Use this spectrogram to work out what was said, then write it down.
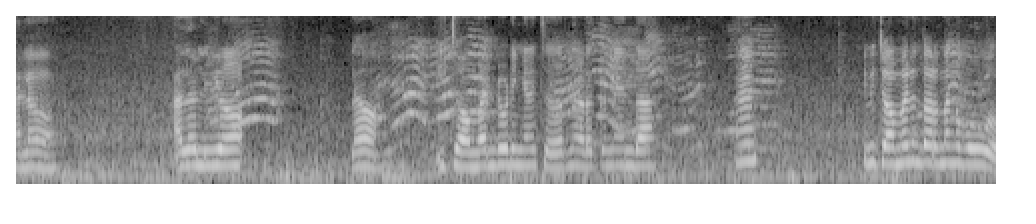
ഹലോ. ഹലോ ലിയോ. ഹലോ ഈ ചുമരിന്റെ ഇങ്ങനെ ചേർന്ന് കിടക്കുന്ന എന്താ? ഏ? ഇനി ചുമരും തുറന്നങ്ങ് പോവോ?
